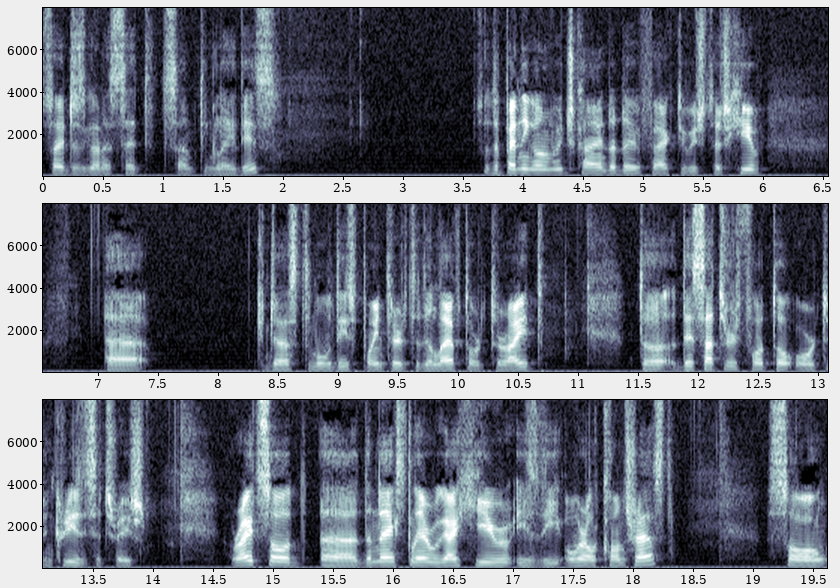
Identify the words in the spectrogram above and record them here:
So I'm just gonna set something like this. So depending on which kind of the effect you wish to achieve uh, just move this pointer to the left or to right to desaturate photo or to increase the saturation. Right so uh, the next layer we got here is the overall contrast. So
